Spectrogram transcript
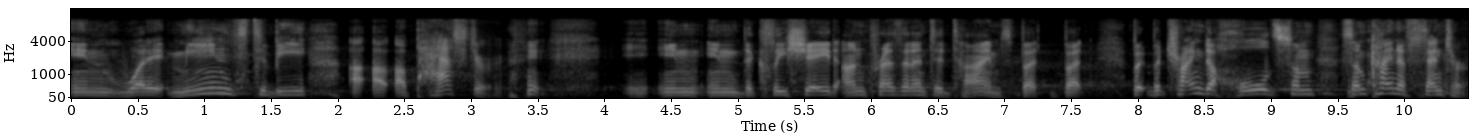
in what it means to be a, a, pastor in, in the cliched, unprecedented times, but, but, but, but trying to hold some, some kind of center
